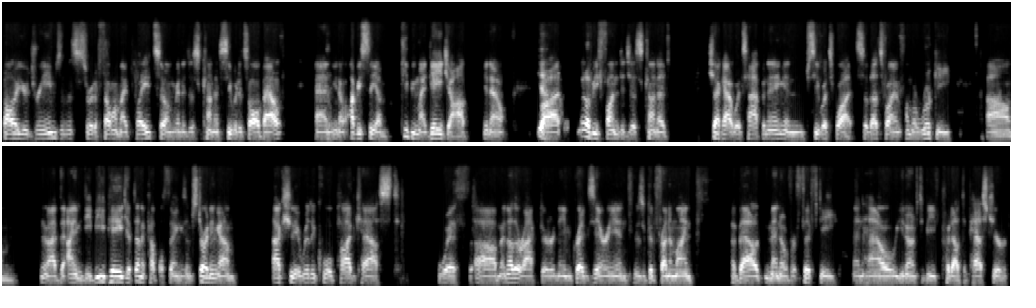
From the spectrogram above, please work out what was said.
follow your dreams. And this sort of fell on my plate. So I'm gonna just kind of see what it's all about. And you know, obviously I'm keeping my day job, you know. Yeah. But it'll be fun to just kind of check out what's happening and see what's what. So that's why I'm, I'm a rookie. Um, you know, I have the IMDb page. I've done a couple things. I'm starting um actually a really cool podcast with um, another actor named Greg Zarian, who's a good friend of mine, about men over 50 and how you don't have to be put out to pasture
